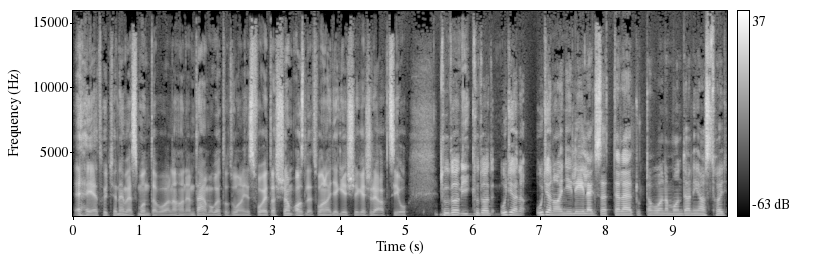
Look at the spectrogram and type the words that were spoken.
ehelyett, hogyha nem ezt mondta volna, hanem támogatott volna, hogy ezt folytassam, az lett volna egy egészséges reakció. Tudod, Míg... tudod ugyan, ugyanannyi lélegzettel el tudta volna mondani azt, hogy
